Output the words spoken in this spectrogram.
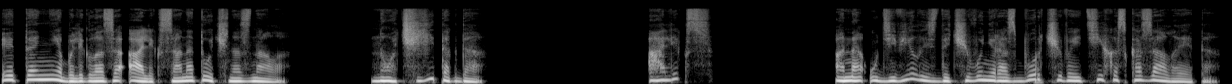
Это не были глаза Алекса, она точно знала. Но чьи тогда? «Алекс?» Она удивилась, до чего неразборчиво и тихо сказала это.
